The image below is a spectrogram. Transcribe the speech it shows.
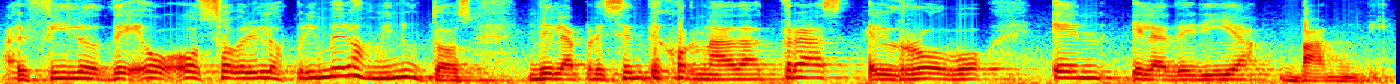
al filo de o, sobre los primeros minutos de la presente jornada tras el robo en heladería Bambi.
